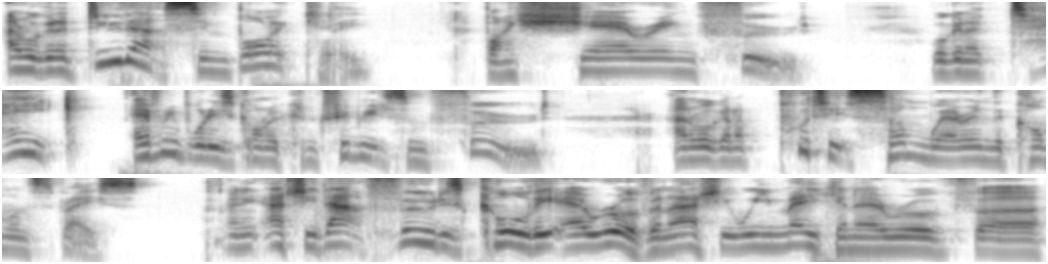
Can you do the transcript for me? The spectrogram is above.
And we're going to do that symbolically by sharing food. We're going to take, everybody's going to contribute some food, and we're going to put it somewhere in the common space. And actually, that food is called the eruv, and actually, we make an eruv. Uh,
